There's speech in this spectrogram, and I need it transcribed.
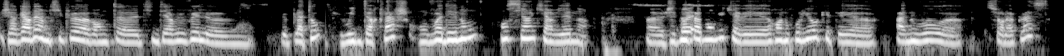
j'ai regardé un petit peu avant de t'interviewer le, le plateau du Winter Clash. On voit des noms anciens qui reviennent. Euh, j'ai notamment vu qu'il y avait Ron Rulio qui était euh, à nouveau sur la place.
